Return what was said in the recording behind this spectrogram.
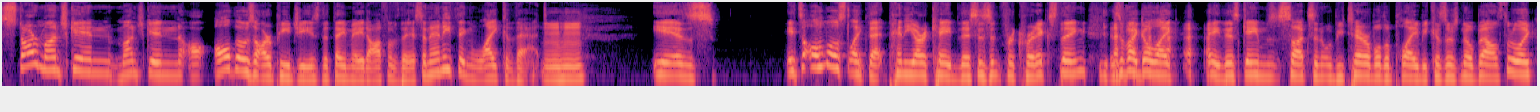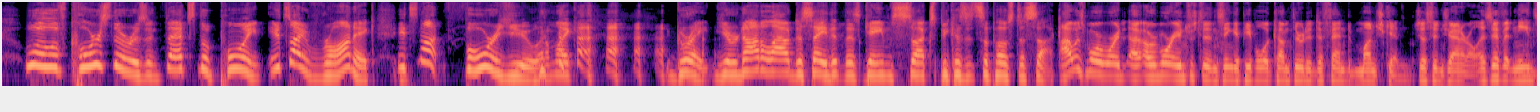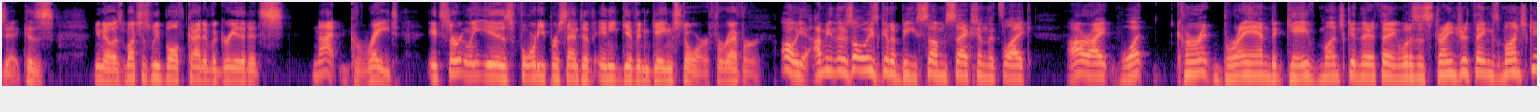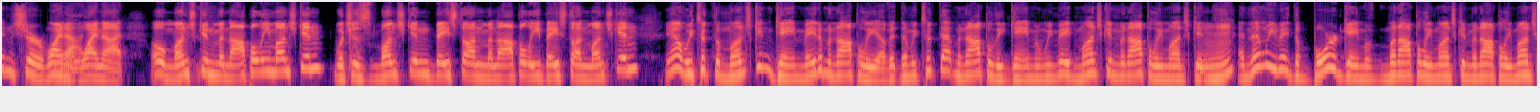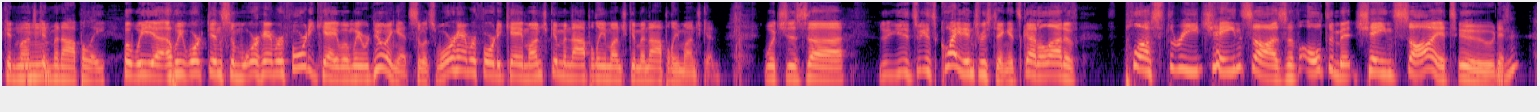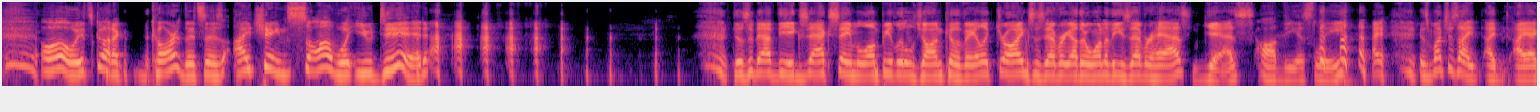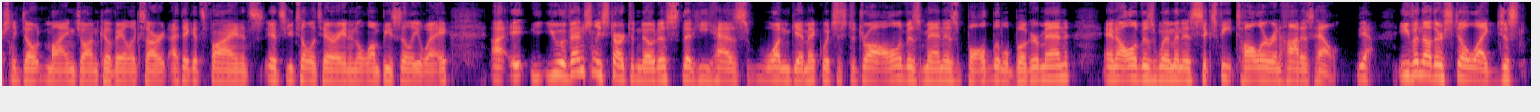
Star Munchkin, Munchkin, all, all those RPGs that they made off of this, and anything like that, mm-hmm. is it's almost like that penny arcade this isn't for critics thing. As if i go like hey this game sucks and it would be terrible to play because there's no balance. They're like well of course there isn't. That's the point. It's ironic. It's not for you. And i'm like great. You're not allowed to say that this game sucks because it's supposed to suck. I was more worried, uh, or more interested in seeing if people would come through to defend Munchkin, just in general, as if it needs it. Because you know, as much as we both kind of agree that it's not great, it certainly is forty percent of any given game store forever. Oh yeah, I mean, there's always going to be some section that's like, all right, what current brand gave Munchkin their thing? What is it, Stranger Things Munchkin? Sure, why Yeah, not? Why not? Oh, Munchkin Monopoly Munchkin, which is Munchkin based on Monopoly based on Munchkin. Yeah, we took the Munchkin game, made a Monopoly of it, then we took that Monopoly game and we made Munchkin Monopoly Munchkin, Mm-hmm. and then we made the board game of Monopoly Munchkin Monopoly Munchkin Munchkin Mm-hmm. Monopoly. But we uh, we worked in some Warhammer 40k when we were doing it, so it's Warhammer 40k Munchkin Monopoly Munchkin Monopoly Munchkin, which is uh it's it's quite interesting. It's got a lot of plus three chainsaws of ultimate chainsaw-itude. Oh, it's got a card that says, I chainsaw what you did. Does it have the exact same lumpy little John Kovalic drawings as every other one of these ever has? Yes. Obviously. I, as much as I, I, I actually don't mind John Kovalic's art. I think it's fine. It's it's utilitarian in a lumpy, silly way. Uh, it, you eventually start to notice that he has one gimmick, which is to draw all of his men as bald little booger men, and all of his women as six feet taller and hot as hell. yeah. Even though they're still like just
